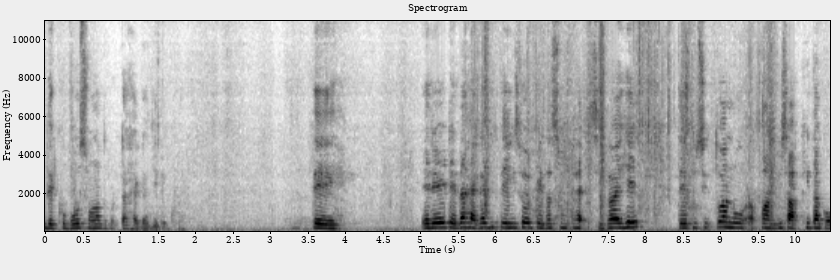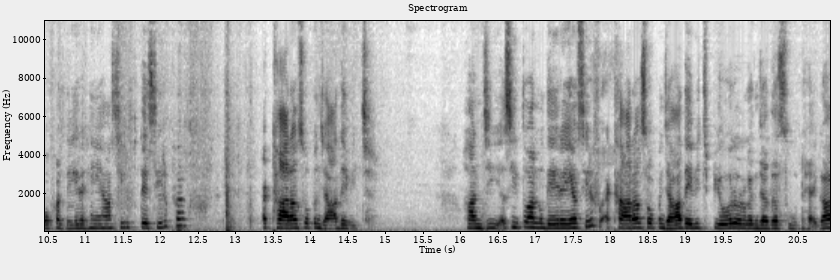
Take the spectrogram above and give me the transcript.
ਦੇਖੋ, ਬਹੁਤ ਸੋਹਣਾ ਦੁਪੱਟਾ ਹੈਗਾ ਜੀ, ਦੇਖੋ। ਤੇ ਰੇਟ ਇਹਦਾ ਹੈਗਾ ਜੀ 2300 ਰੁਪਏ ਦਾ ਸੂਟ ਹੈ ਸੀਗਾ ਇਹ। ਤੇ ਤੁਸੀਂ ਤੁਹਾਨੂੰ ਆਪਾਂ ਵਿਸਾਖੀ ਤੱਕ ਆਫਰ ਦੇ ਰਹੇ ਹਾਂ ਸਿਰਫ ਤੇ ਸਿਰਫ 1850 ਦੇ ਵਿੱਚ। ਹਾਂਜੀ, ਅਸੀਂ ਤੁਹਾਨੂੰ ਦੇ ਰਹੇ ਹਾਂ ਸਿਰਫ 1850 ਦੇ ਵਿੱਚ ਪਿਓਰ ਔਰਗੰਜਾ ਦਾ ਸੂਟ ਹੈਗਾ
